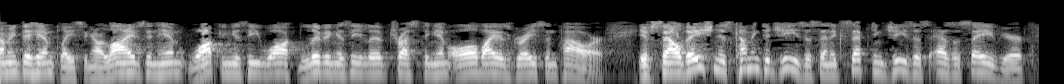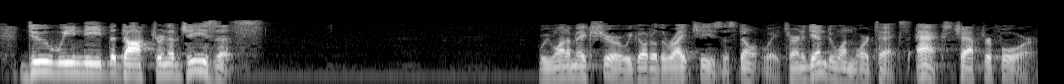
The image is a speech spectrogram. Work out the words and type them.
Coming to Him, placing our lives in Him, walking as He walked, living as He lived, trusting Him, all by His grace and power. If salvation is coming to Jesus and accepting Jesus as a Savior, do we need the doctrine of Jesus? We want to make sure we go to the right Jesus, don't we? Turn again to one more text Acts chapter 4.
